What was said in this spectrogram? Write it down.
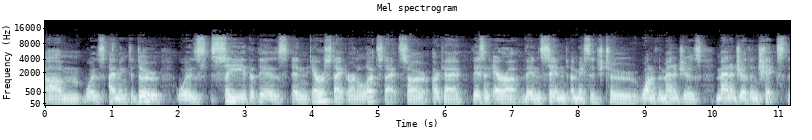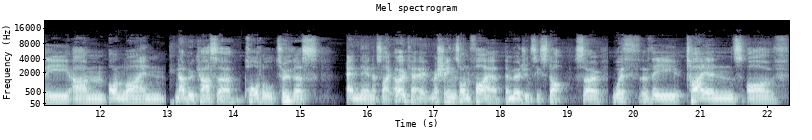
um, was aiming to do was see that there's an error state or an alert state. So, okay, there's an error, then send a message to one of the managers. Manager then checks the um, online Nabu Casa portal to this and then it's like okay machines on fire emergency stop so with the tie-ins of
